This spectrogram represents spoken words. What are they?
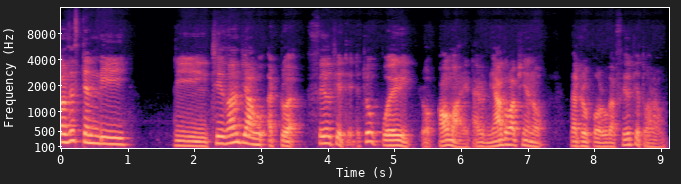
consistently ဒီခြေစွမ်းပြဖို့အတွက် fail ဖြစ်တယ်တချို့ပွဲတွေတော့ကောင်းပါတယ်ဒါပေမဲ့များသောအားဖြင့်တော့ Pedro Porro က fail ဖြစ်သွားတာကို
